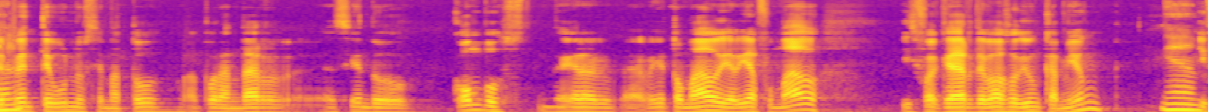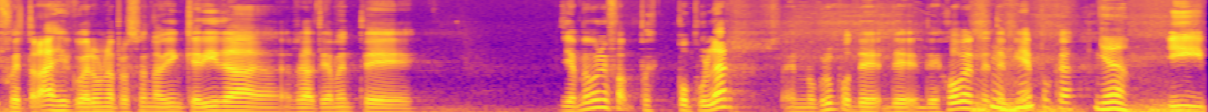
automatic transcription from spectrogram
de repente uno se mató por andar haciendo combos. Era- había tomado y había fumado y fue a quedar debajo de un camión. ya, Y fue trágico, era una persona bien querida, relativamente, llamémosle pues, popular en los grupos de, de- de jóvenes de mi época. ya, Y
